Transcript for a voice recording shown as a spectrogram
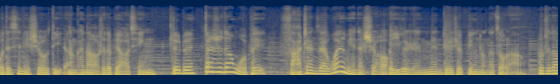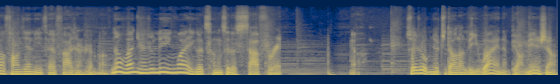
我的心里是有底的，能看到老师的表情，对不对？但是当我被罚站在外面的时候，我一个人面对着冰冷的走廊，不知道房间里在发生什么，那完全是另外一个层次的 suffering 啊，所以说我们就知道了里外呢，表面上。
